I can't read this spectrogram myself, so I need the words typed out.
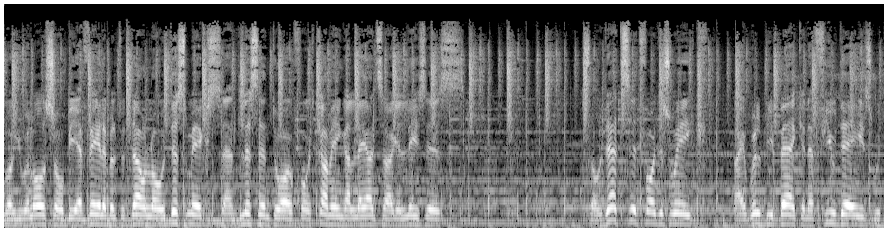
where you will also be available to download this mix and listen to our forthcoming Alleanza releases. So that's it for this week. I will be back in a few days with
